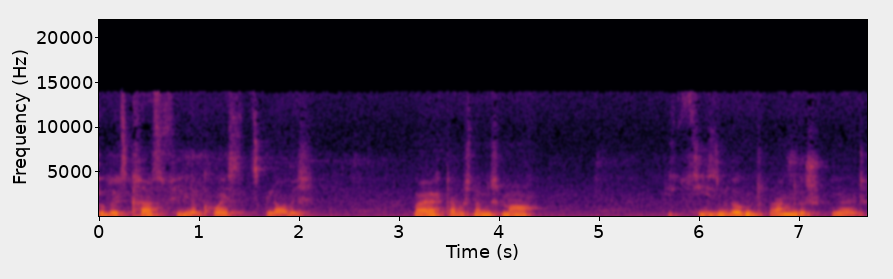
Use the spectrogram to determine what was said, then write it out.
übelst krass viele Quests, glaube ich. Weil da habe ich noch nicht mal die Season irgendwann gespielt.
